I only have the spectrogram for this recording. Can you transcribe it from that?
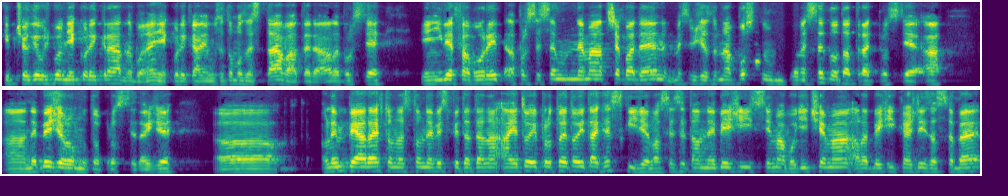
Kipchoge už byl několikrát, nebo ne několikrát, mu se to moc nestává teda, ale prostě je někde favorit a prostě se nemá třeba den, myslím, že zrovna Bostonu to nesedlo ta trať prostě a, a neběželo mu to prostě, takže uh, olympiáda je v tomhle tom nevyspytatelná a je to i proto je to i tak hezký, že vlastně se tam neběží s těma vodičema, ale běží každý za sebe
